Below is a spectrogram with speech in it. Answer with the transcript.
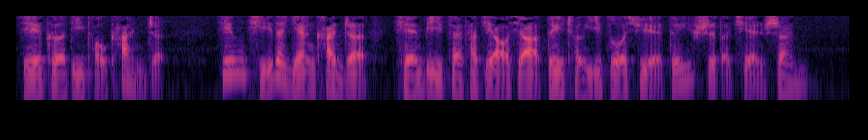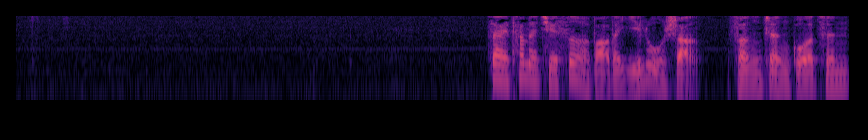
杰克低头看着，惊奇的眼看着钱币在他脚下堆成一座雪堆似的钱山。在他们去色堡的一路上，逢镇过村，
